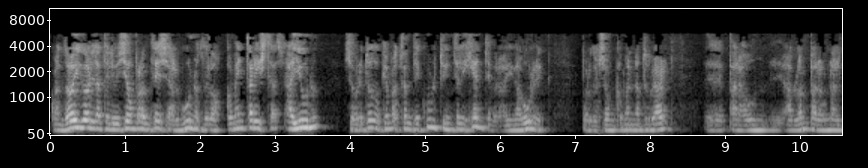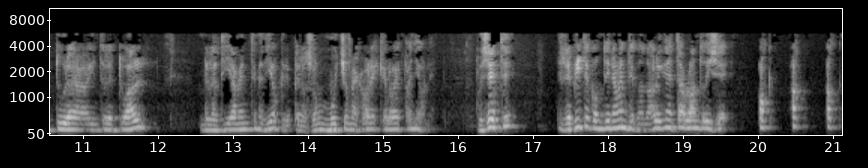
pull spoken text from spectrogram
cuando oigo en la televisión francesa algunos de los comentaristas, hay uno, sobre todo, que es bastante culto e inteligente, pero a me aburren, porque son como es natural, eh, para un, eh, hablan para una altura intelectual relativamente mediocre, pero son mucho mejores que los españoles. Pues este repite continuamente, cuando alguien está hablando, dice ok, ok, ok,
